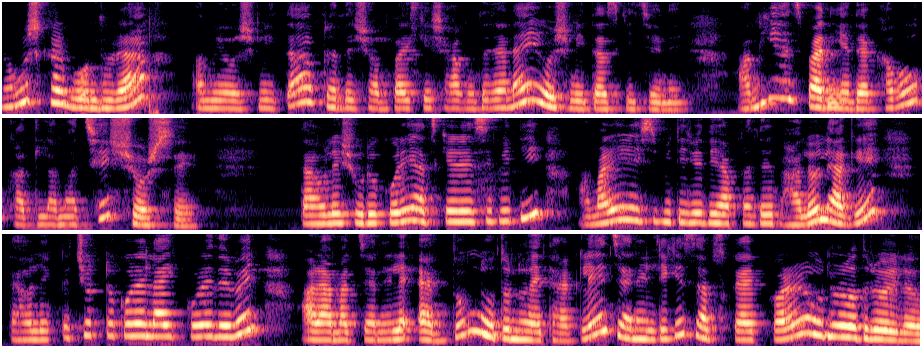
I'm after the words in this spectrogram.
নমস্কার বন্ধুরা, আমি অস্মিতা, আপনাদের সবাইকে স্বাগত জানাই অস্মিতাস কিচেনে। আমি আজ বানিয়ে দেখাবো কাতলা মাছের সর্ষে। তাহলে শুরু করি আজকের রেসিপিটি। আমার এই রেসিপিটি যদি আপনাদের ভালো লাগে, তাহলে একটা ছোট্ট করে লাইক করে দেবেন আর আমার চ্যানেলে একদম নতুন হয়ে থাকলে চ্যানেলটিকে সাবস্ক্রাইব করার অনুরোধ রইল।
